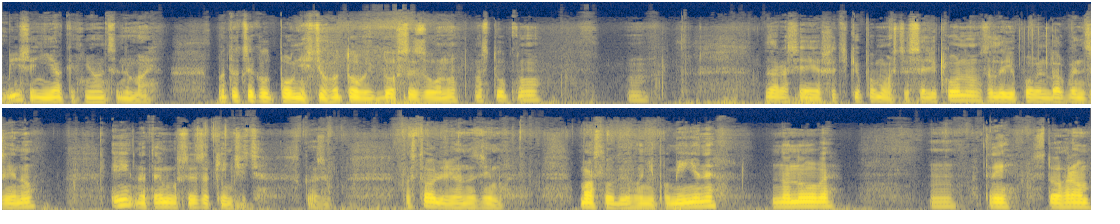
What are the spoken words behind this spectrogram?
Більше ніяких нюансів немає. Мотоцикл повністю готовий до сезону наступного. Зараз я його ще тільки помастю силіконом, залию повен бак бензину і на тему все закінчиться, скажімо. Поставлю його на зиму. Масло в двигуні поміняне на нове. 3 100 грам.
